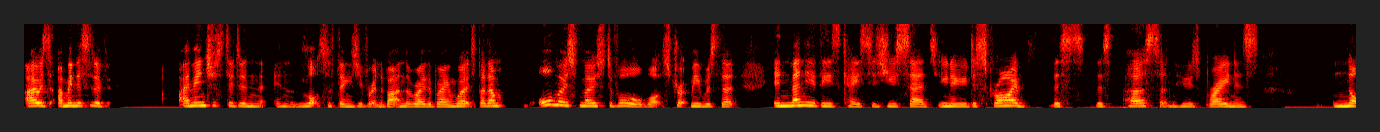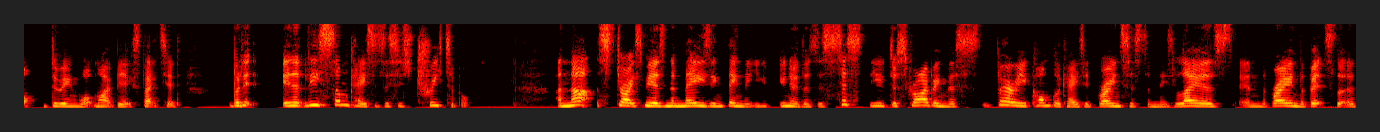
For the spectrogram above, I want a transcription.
I was, I mean, it's sort of I'm interested in in lots of things you've written about in the way the brain works, but um, almost most of all, what struck me was that in many of these cases, you said, you know, you described this this person whose brain is not doing what might be expected but it, in at least some cases this is treatable. And that strikes me as an amazing thing that you you know there's this system, you're describing this very complicated brain system these layers in the brain the bits that are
